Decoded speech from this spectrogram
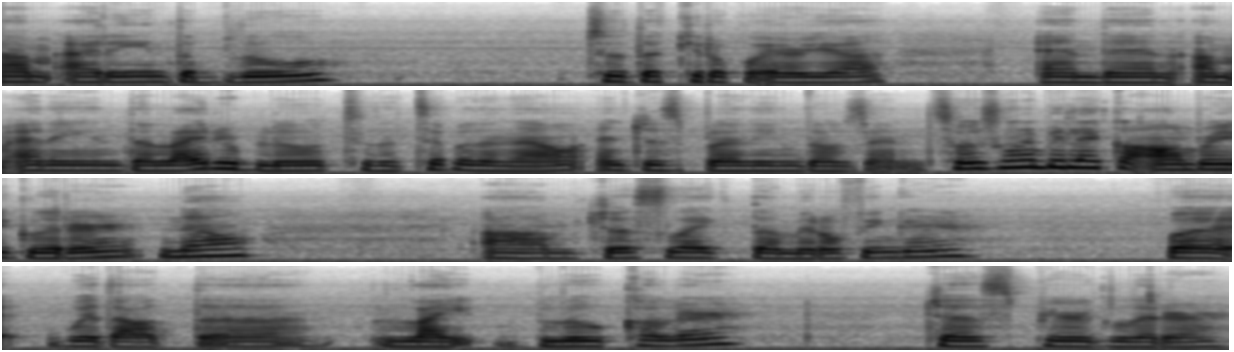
I'm adding the blue to the cuticle area and then I'm adding the lighter blue to the tip of the nail and just blending those in. So it's going to be like an ombre glitter nail, um, just like the middle finger, but without the light blue color, just pure glitter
